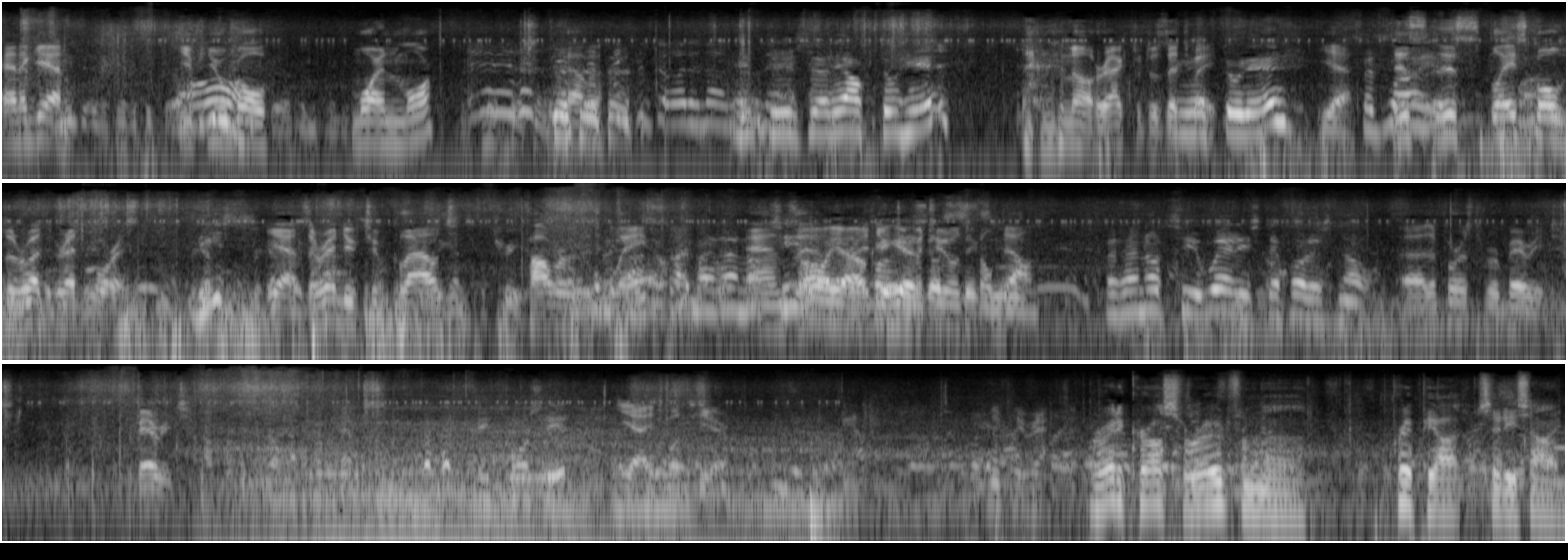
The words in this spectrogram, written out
And again, if you go more and more, you have a, It is a reactor here, no reactor to that way. there. Yeah. But This this place called the red red forest. This, Yeah, the radioactive clouds cover this place, but I not and the Oh, yeah, okay, radioactive here it goes, materials six fall meters. down. But I not see where is the forest now. Uh, the forest were buried. Buried. It was here. Yeah, it was here. Right across the road from the Pripyat city sign.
